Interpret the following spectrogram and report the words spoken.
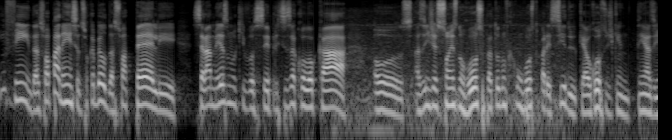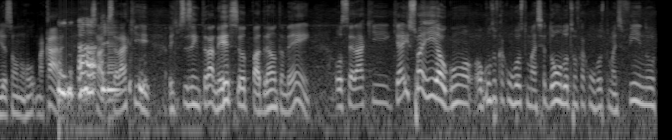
enfim, da sua aparência, do seu cabelo, da sua pele? Será mesmo que você precisa colocar os, as injeções no rosto para todo mundo ficar com um rosto parecido, que é o rosto de quem tem as injeções no, na cara? sabe? Será que a gente precisa entrar nesse outro padrão também? Ou será que, que é isso aí? Algum, alguns vão ficar com o rosto mais redondo, outros vão ficar com o rosto mais fino,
